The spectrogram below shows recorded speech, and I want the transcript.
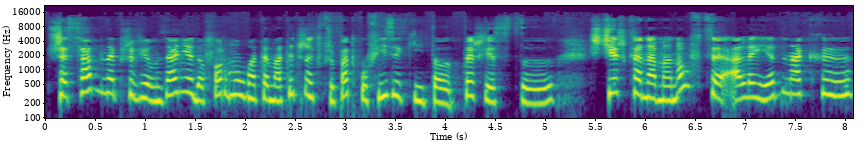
przesadne przywiązanie do formuł matematycznych w przypadku fizyki to też jest y, ścieżka na manowce, ale jednak y,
